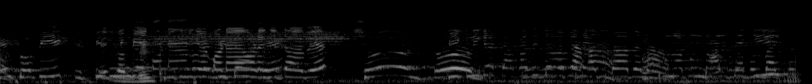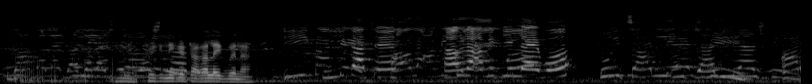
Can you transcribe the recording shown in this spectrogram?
এই পিকনিকে কটা করে দিতে হবে? শোন পিকনিকে টাকা দিতে হবে না। আপন আপন বাড়ি থেকে হবে। পিকনিকে টাকা লাগবে না। ঠিক আছে তাহলে আমি কি লাইব? তুই চাল নিয়ে আসবি। আর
